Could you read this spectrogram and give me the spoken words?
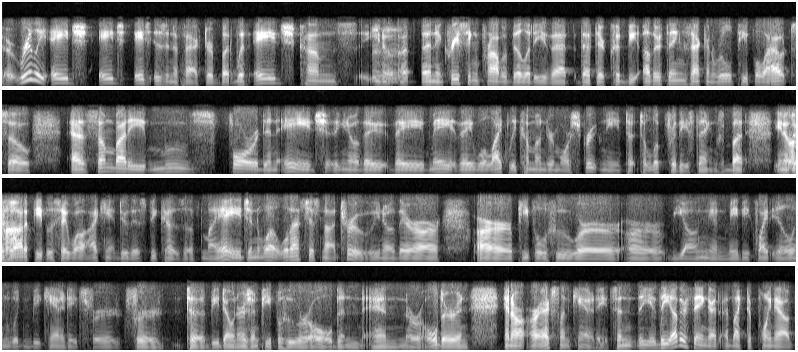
Uh, really, age age age isn't a factor, but with age comes you mm-hmm. know a, an increasing probability that that there could be other things that can rule people out. So, as somebody moves forward in age, you know, they they may they will likely come under more scrutiny to to look for these things. But you know, there's Uh-huh. a lot of people who say, "Well, I can't do this because of my age," and well, well, that's just not true. You know, there are are people who are are young and maybe quite ill and wouldn't be candidates for for to be donors, and people who are old and and or older and and are are excellent candidates. And the the other thing I'd, I'd like to point out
